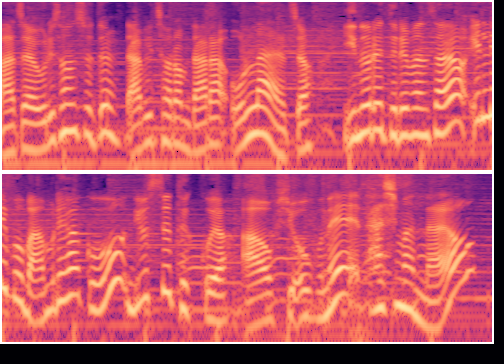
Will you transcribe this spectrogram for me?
맞아요. 우리 선수들 나비처럼 날아 올라야죠. 이 노래 들으면서요. 1, 2부 마무리하고 뉴스 듣고요. 9시 5분에 다시 만나요.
